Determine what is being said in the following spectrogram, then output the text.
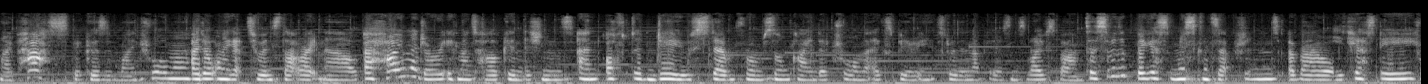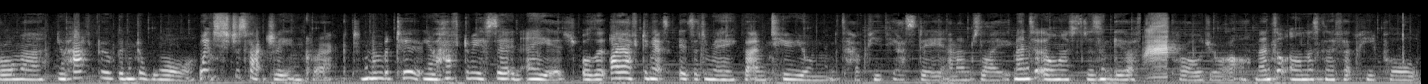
my past, because of my trauma. I don't want to get too into that right now. A high majority of mental health conditions and often do stem from some kind of trauma experienced within that person's lifespan. So some of the biggest misconceptions about PTSD, trauma, you have to have been to war, which is just factually incorrect. Number two, you have to be a certain age or that I to get it said to me that I'm too young to have PTSD And I'm just like, mental illness doesn't give a f how old you are. Mental illness can affect people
